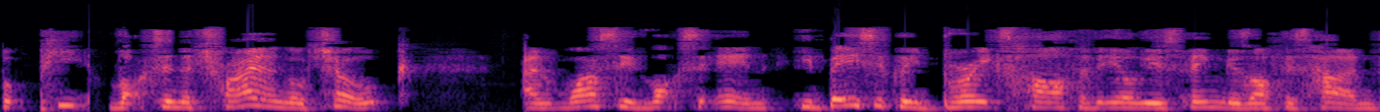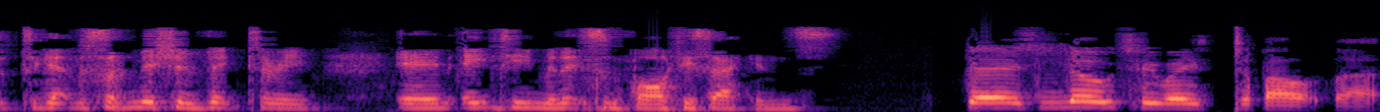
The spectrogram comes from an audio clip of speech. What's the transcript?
but Pete locks in a triangle choke, and whilst he locks it in, he basically breaks half of Ilya's fingers off his hand to get the submission victory in 18 minutes and 40 seconds. There's no two ways about that.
